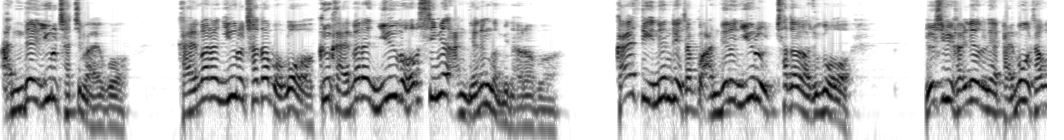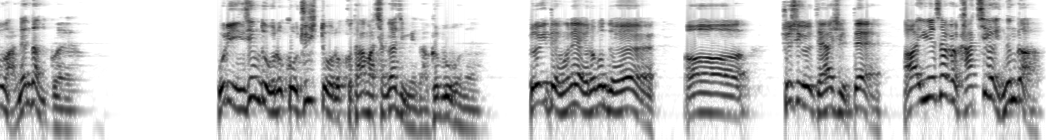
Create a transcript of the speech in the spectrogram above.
안 될 이유를 찾지 말고, 갈 만한 이유를 찾아보고, 그 갈 만한 이유가 없으면 안 되는 겁니다, 여러분. 갈 수 있는데 자꾸 안 되는 이유를 찾아가지고, 열심히 가려는데 발목을 잡으면 안 된다는 거예요. 우리 인생도 그렇고, 주식도 그렇고, 다 마찬가지입니다, 그 부분은. 그렇기 때문에 여러분들, 어, 주식을 대하실 때, 아, 이 회사가 가치가 있는가?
